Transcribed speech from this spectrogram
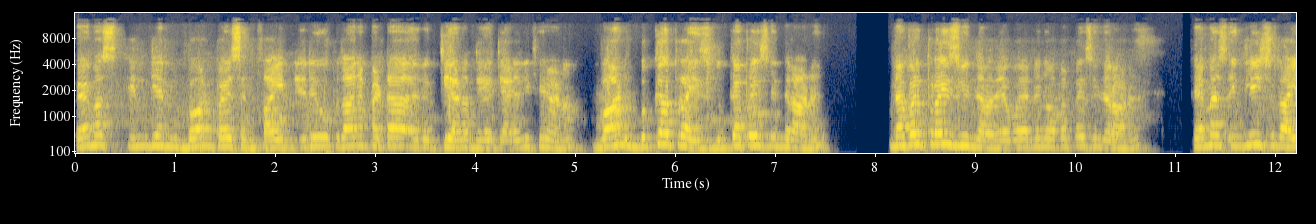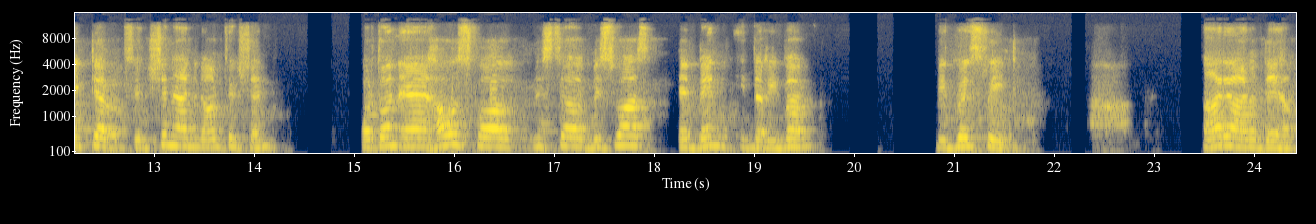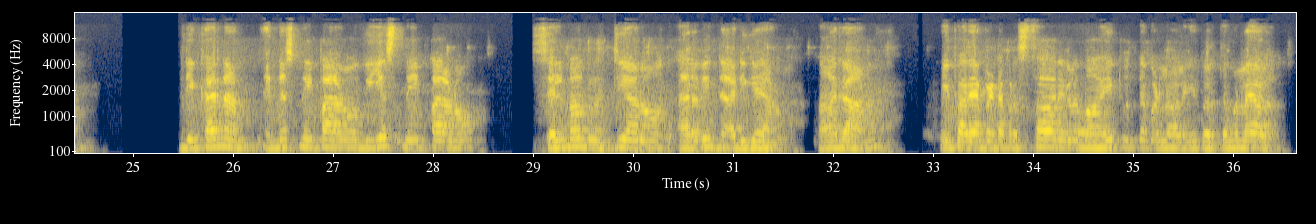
Famous Indian born person find ഒരു പ്രധാനപ്പെട്ട വ്യക്തിയാണ് അദ്ദേഹത്തെ ഐഡന്റിഫൈ ആണ് one Booker prize Booker prize winner ആണ്. നൊബൽ പ്രൈസ് വിന്നർ അതേപോലെ തന്നെ നോബൽ പ്രൈസ് വിന്നർ ആണ്. Famous English writer fiction and non fiction house for mister Biswas a bend in the river Miguel street ആരാണ് അദ്ദേഹം? ഇന്ത്യക്കാരനാണ്. N S നെയ്പാലാണോ? V S നെയ്പാലാണോ? സൽമാൻ റുഷ്ദിയാണോ? അരവിന്ദ് അടികയാണോ? ആരാണ്? ഈ പറയപ്പെട്ട പ്രസ്താവനകളുമായി ബന്ധമുള്ള അല്ലെങ്കിൽ പൊരുത്തമുള്ളയാൾ.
